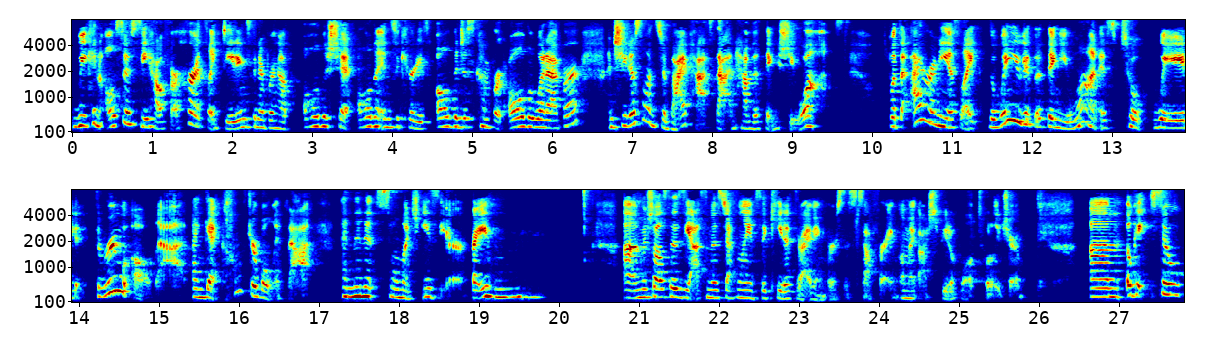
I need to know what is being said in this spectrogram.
we can also see how for her, it's like dating's going to bring up all the shit, all the insecurities, all the discomfort, all the whatever. And she just wants to bypass that and have the things she wants. But the irony is like the way you get the thing you want is to wade through all that and get comfortable with that. And then it's so much easier, right? Um, Michelle says, yes, most definitely it's the key to thriving versus suffering. Oh my gosh, beautiful. Totally true. Um, okay. So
